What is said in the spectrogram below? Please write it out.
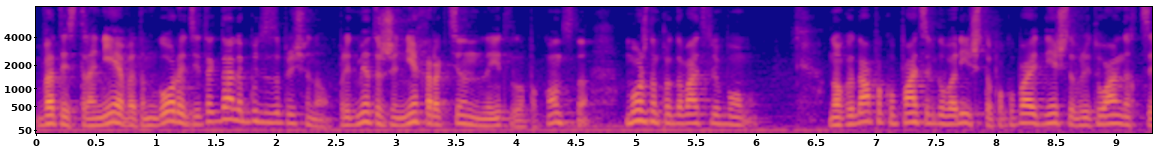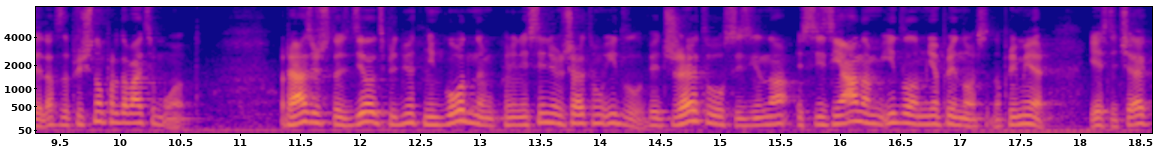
в этой стране, в этом городе и так далее, будет запрещено. Предметы же не характерны для идолопоклонства, можно продавать любому. Но когда покупатель говорит, что покупает нечто в ритуальных целях, запрещено продавать ему это. Разве что сделать предмет негодным к принесению жертву идолу. Ведь жертву с, изъяна, с изъяном идолом не приносят. Например, если человек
